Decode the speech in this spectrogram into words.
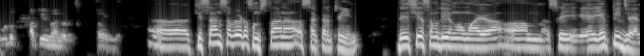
കൂടും ആ തീരുമാനമെടുക്കും അത്രേ ഉള്ളൂ. കിസാൻ സഭയുടെ സംസ്ഥാന സെക്രട്ടറിയും ദേശീയ സമിതി അംഗവുമായ ശ്രീ എ പി ജയൻ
